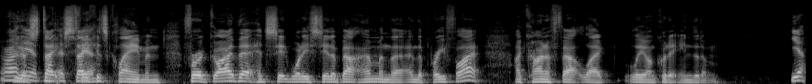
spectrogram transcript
All right, you know, yeah, stake, stake his claim. And for a guy that had said what he said about him in the in the pre-fight, I kind of felt like Leon could have ended him. Yeah,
